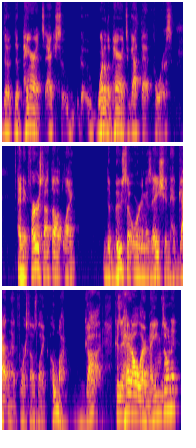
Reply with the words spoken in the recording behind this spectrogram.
the the parents actually one of the parents got that for us. And at first I thought like the Busa organization had gotten that for us. And I was like, oh my God, because it had all our names on it.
